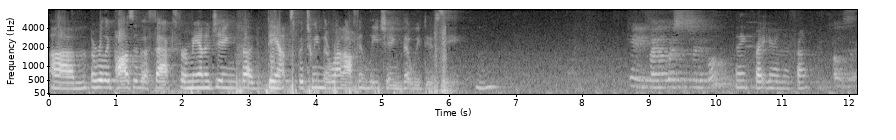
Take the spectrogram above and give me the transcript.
um, a really positive effect for managing the dance between the runoff and leaching that we do see. Mhm. Okay, any final questions for Nichole? I think right here in the front. Oh, sorry.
